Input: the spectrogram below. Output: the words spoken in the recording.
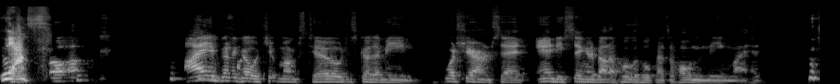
Yes. oh, uh, I am going to go with Chipmunks too, just because I mean, what Sharon said, Andy singing about a hula hoop has a whole new meaning in my head.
